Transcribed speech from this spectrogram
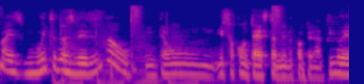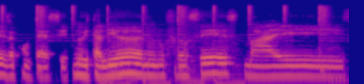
mas muitas das vezes não. Então, isso acontece também no Campeonato Inglês, acontece no italiano, no francês, mas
